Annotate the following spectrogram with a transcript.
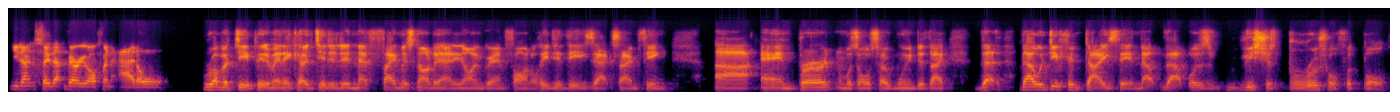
you don't see that very often at all. Robert Di did it in that famous 1989 grand final. He did the exact same thing. Uh, and Brereton was also wounded. They that they were different days then. That that was vicious, brutal football.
